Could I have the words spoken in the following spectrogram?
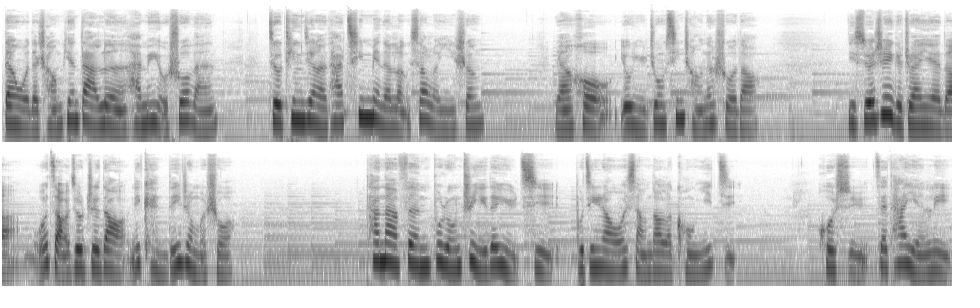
但我的长篇大论还没有说完。就听见了他轻蔑的冷笑了一声，然后又语重心长地说道：“你学这个专业的，我早就知道你肯定这么说。”他那份不容置疑的语气，不禁让我想到了孔乙己。或许在他眼里，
